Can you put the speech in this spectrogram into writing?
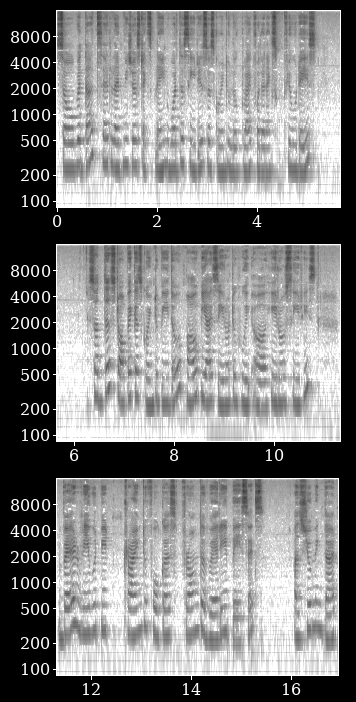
So with that said let me just explain what the series is going to look like for the next few days. So this topic is going to be the power bi zero to uh, hero series where we would be trying to focus from the very basics assuming that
